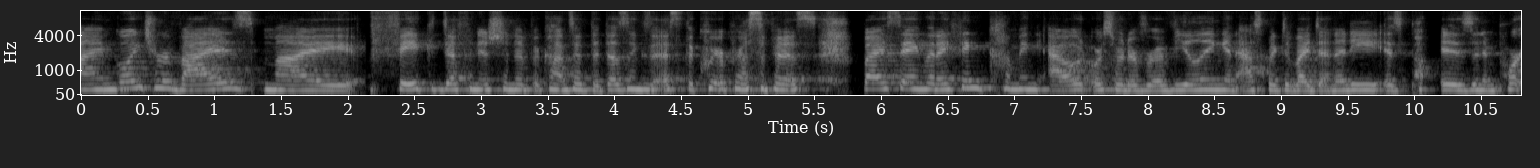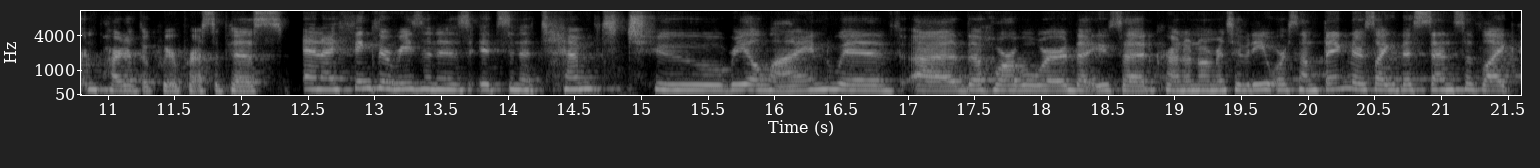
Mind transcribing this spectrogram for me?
I'm going to revise my fake definition of a concept that doesn't exist, the queer precipice, by saying that I think coming out or sort of revealing an aspect of identity is is an important part of the queer precipice. And I think the reason is it's an attempt to realign with uh, the horrible word that you said, chrononormativity or something. There's like this sense of like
